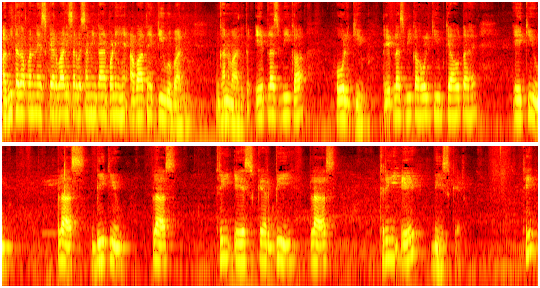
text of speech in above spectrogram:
अभी तक अपन ने स्क्वायर वाली सर्व समीकाएँ पढ़ी हैं, अब आते हैं क्यूब वाली, घन वाली। तो ए प्लस बी का होल क्यूब तो ए प्लस बी का होल क्यूब क्या होता है? A cube plus b cube plus three a square b plus three a b square. ठीक?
